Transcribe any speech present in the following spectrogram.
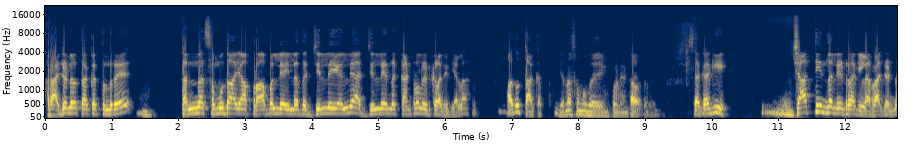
ರಾಜಣ್ಣ ತಾಕತ್ ಅಂದ್ರೆ ತನ್ನ ಸಮುದಾಯ ಪ್ರಾಬಲ್ಯ ಇಲ್ಲದ ಜಿಲ್ಲೆಯಲ್ಲೇ ಆ ಜಿಲ್ಲೆಯನ್ನ ಕಂಟ್ರೋಲ್ ಇಟ್ಕೊಳ್ಳೋದಿದೆಯಲ್ಲ ಅದು ತಾಕತ್ತು ಜನ ಸಮುದಾಯ ಇಂಪಾರ್ಟೆಂಟ್ ಆಗ್ತದೆ. ಹಾಗಾಗಿ ಜಾತಿಯಿಂದ ಲೀಡರ್ ಆಗಿಲ್ಲ ರಾಜಣ್ಣ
